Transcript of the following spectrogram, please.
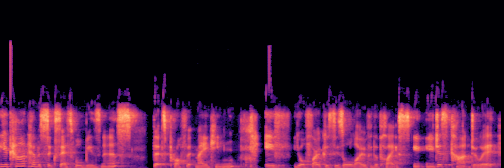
you can't have a successful business that's profit making if your focus is all over the place. You, you just can't do it.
